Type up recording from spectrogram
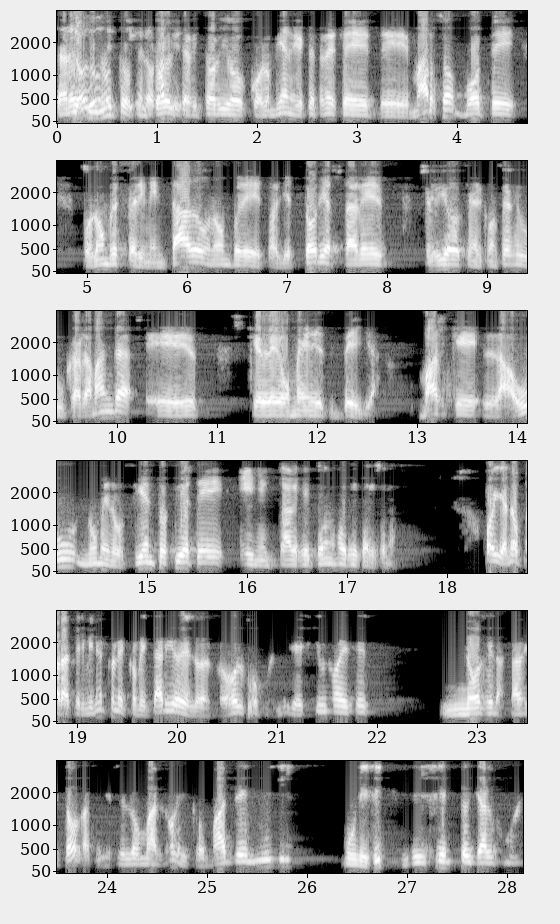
No dudes, minutos en todo el territorio colombiano. Y este 13 de marzo, vote por hombre experimentado, un hombre de trayectoria, tales serios en el Consejo de Bucaramanga, es Cleomedes Bella. Más que la U número 107 en el tarjetón Jorge Tarazona. Oiga, no, para terminar con el comentario de lo de Rodolfo, es que uno a veces no se la sabe todas, y eso es lo más lógico. Más de mil municipios, mil ciento y algo más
